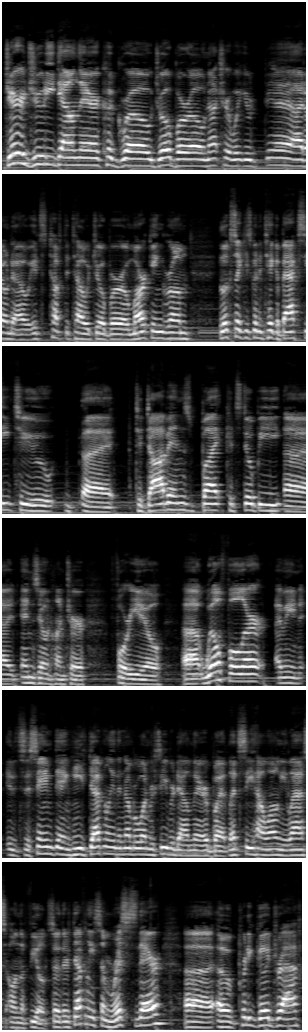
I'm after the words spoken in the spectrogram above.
Jerry Jeudy down there could grow. Joe Burrow, not sure what you're. Yeah, I don't know. It's tough to tell with Joe Burrow. Mark Ingram, it looks like he's going to take a backseat to uh, to Dobbins, but could still be uh, end zone hunter for you. Uh, Will Fuller, I mean, it's the same thing. He's definitely the number one receiver down there, but let's see how long he lasts on the field. So there's definitely some risks there. Uh, a pretty good draft.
